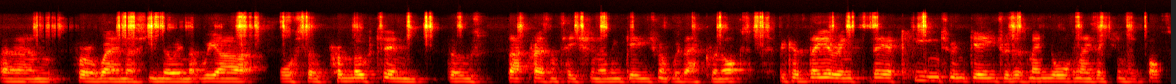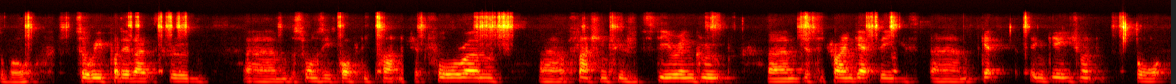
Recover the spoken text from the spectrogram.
um, for awareness, you knowing that we are also promoting those that presentation and engagement with Equinox because they are in, they are keen to engage with as many organisations as possible. So we put it out through um, the Swansea Poverty Partnership Forum, uh, Flash Inclusion Steering Group, um, just to try and get these um, get engagement or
